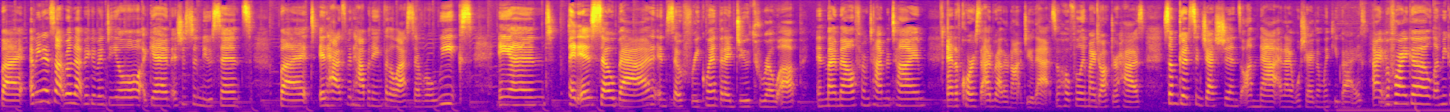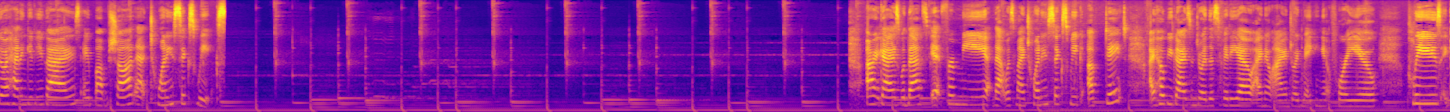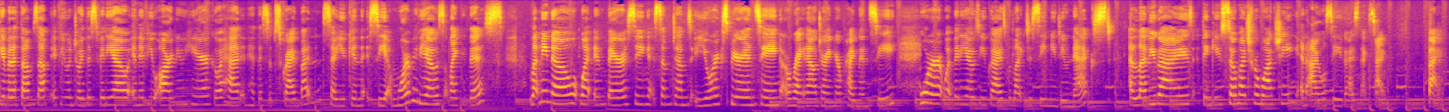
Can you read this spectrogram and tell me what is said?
But I mean, it's not really that big of a deal. Again, it's just a nuisance, but it has been happening for the last several weeks and it is so bad and so frequent that I do throw up in my mouth from time to time. And of course, I'd rather not do that. So hopefully my doctor has some good suggestions on that and I will share them with you guys. All right, before I go, let me go ahead and give you guys a bump shot at 26 weeks. Alright guys, well that's it for me. That was my 26 week update. I hope you guys enjoyed this video. I know I enjoyed making it for you. Please give it a thumbs up if you enjoyed this video and if you are new here, go ahead and hit the subscribe button so you can see more videos like this. Let me know what embarrassing symptoms you're experiencing right now during your pregnancy or what videos you guys would like to see me do next. I love you guys. Thank you so much for watching and I will see you guys next time. Bye.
